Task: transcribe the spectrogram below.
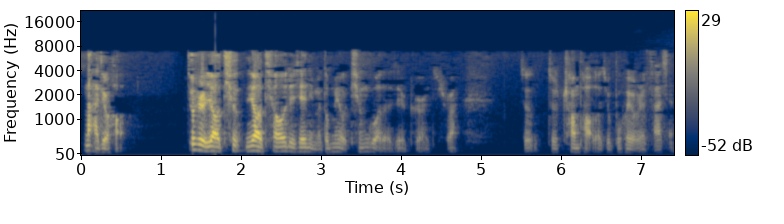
那就好，就是要听要挑这些你们都没有听过的这歌，是吧？就就唱跑了，就不会有人发现。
